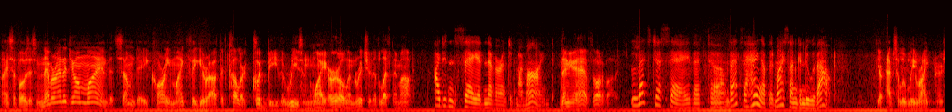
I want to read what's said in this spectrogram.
I suppose it's never entered your mind that someday Corey might figure out that color could be the reason why Earl and Richard have left him out. I didn't say it never entered my mind. Then you have thought about it. Let's just say that uh, that's a hang-up that my son can do without. You're absolutely right, nurse.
